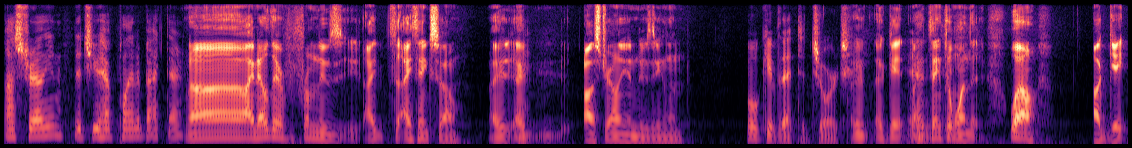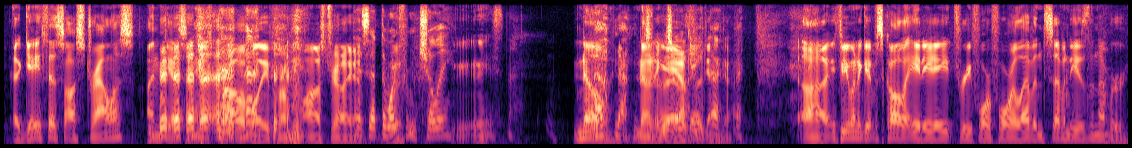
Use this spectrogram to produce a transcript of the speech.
Australian that you have planted back there? Uh, I know they're from New. Ze- I I think so. I, I Australia and New Zealand. We'll give that to George. Uh, Aga- I think the one that well, Aga- Agathis australis. I'm guessing is probably from Australia. Is that the one With- from Chile? No, no, No, no, no, no. I'm yeah, joking. yeah, yeah. Uh, if you want to give us a call, 888-344-1170 is the number.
